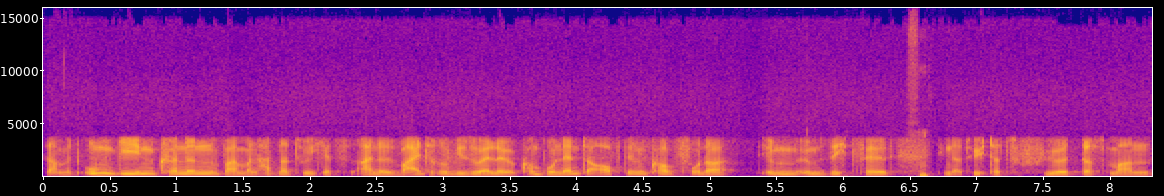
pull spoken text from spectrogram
damit umgehen können, weil man hat natürlich jetzt eine weitere visuelle Komponente auf dem Kopf oder im, im Sichtfeld, die natürlich dazu führt, dass man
